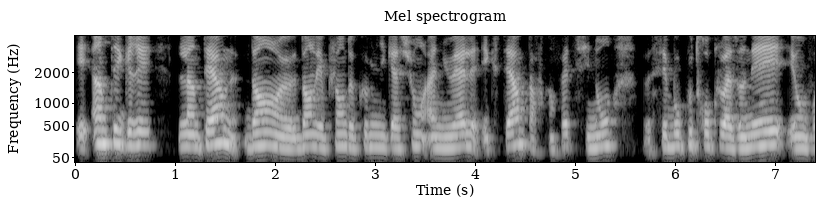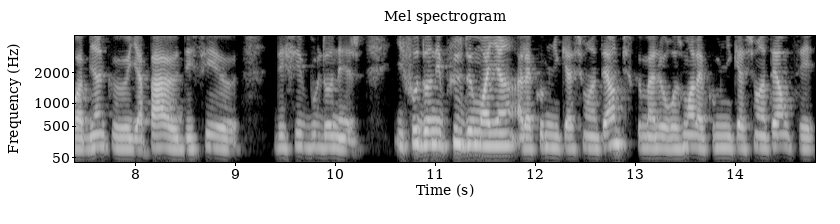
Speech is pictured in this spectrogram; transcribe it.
et intégrer l'interne dans, euh, dans les plans de communication annuels externes parce qu'en fait, sinon, c'est beaucoup trop cloisonné et on voit bien qu'il n'y a pas d'effet d'effet boule de neige. Il faut donner plus de moyens à la communication interne puisque malheureusement, la communication interne, c'est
